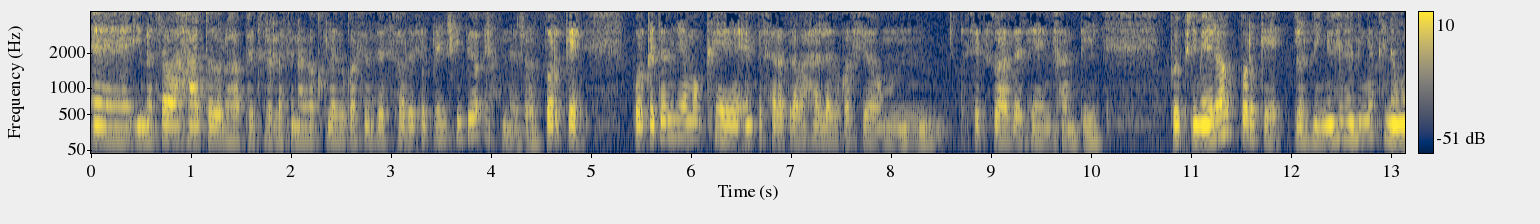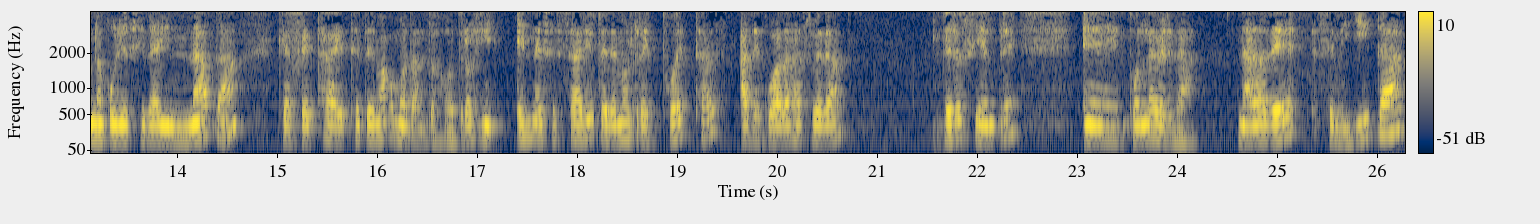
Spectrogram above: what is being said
eh, y no trabajar todos los aspectos relacionados con la educación sexual desde el principio es un error. ¿Por qué? ¿Por qué tendríamos que empezar a trabajar la educación sexual desde infantil? Pues primero porque los niños y las niñas tienen una curiosidad innata que afecta a este tema como a tantos otros y es necesario que demos respuestas adecuadas a su edad, pero siempre eh, con la verdad Nada de semillitas,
